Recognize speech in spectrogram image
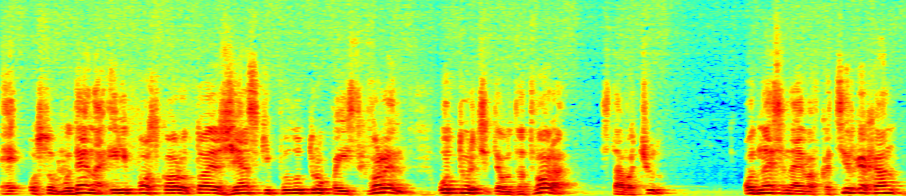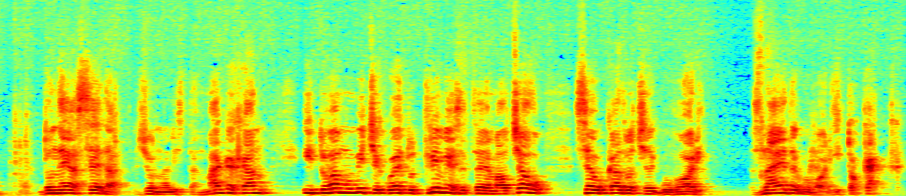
е освободена или по-скоро той е женски полутруп е изхвърлен от турците от затвора, става чудо. Отнесена е в Кациргахан, до нея седа журналиста Магахан и това момиче, което три месеца е мълчало, се оказва, че говори. Знае да говори. И то как?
